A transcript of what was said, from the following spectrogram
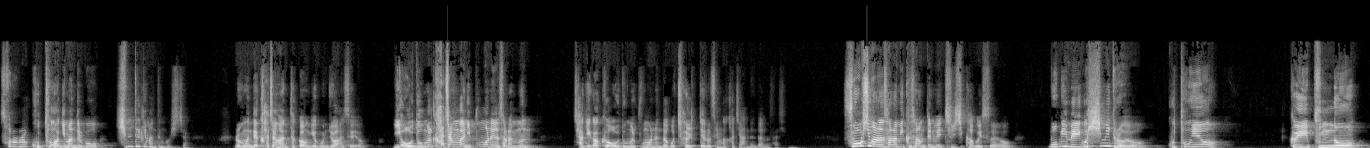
서로를 고통하게 만들고 힘들게 만든 것이죠. 여러분 근데 가장 안타까운 게 뭔지 아세요? 이 어두움을 가장 많이 뿜어내는 사람은 자기가 그 어둠을 뿜어낸다고 절대로 생각하지 않는다는 사실입니다. 수없이 많은 사람이 그 사람 때문에 질식하고 있어요. 목이 메이고 힘이 들어요. 고통해요. 그의 분노,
